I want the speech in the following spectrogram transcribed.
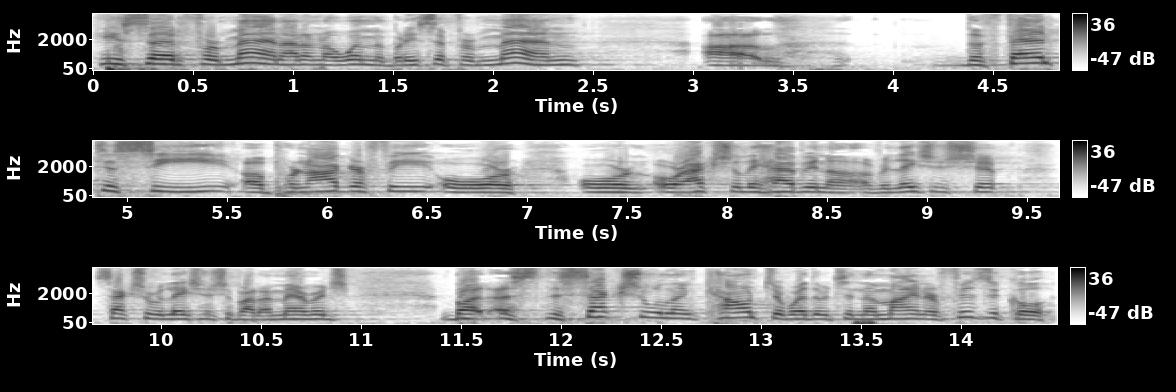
he said, for men, I don't know women, but he said, for men, uh, the fantasy of pornography or, or, or actually having a, relationship, sexual relationship out of marriage, but a, the sexual encounter, whether it's in the mind or physical,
